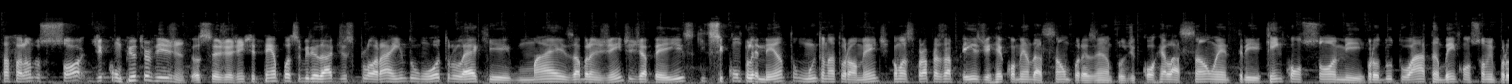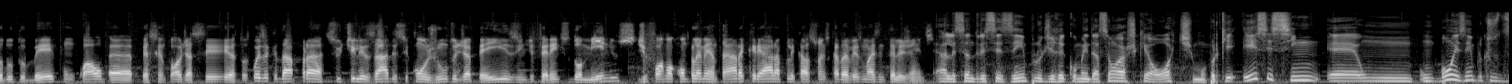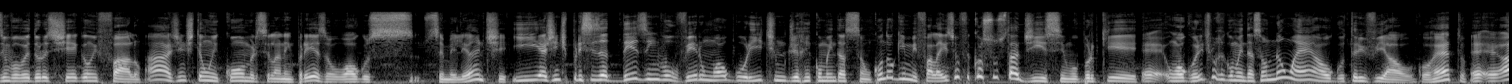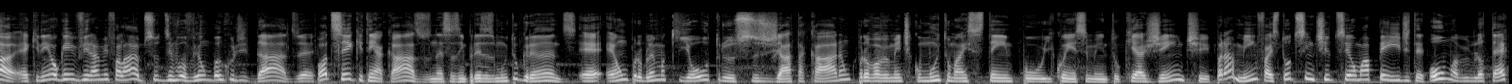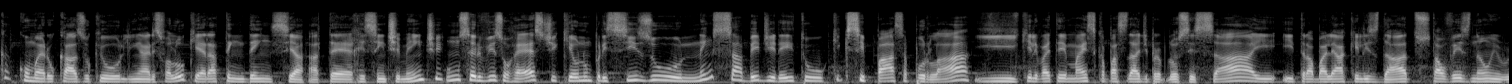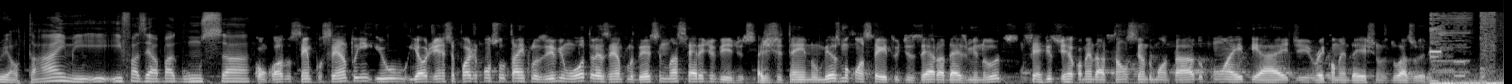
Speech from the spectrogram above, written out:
Está falando só de computer vision, ou seja, a gente tem a possibilidade de explorar ainda um outro leque mais abrangente de APIs que se complementam muito naturalmente, como as próprias APIs de recomendação, por exemplo, de correlação entre quem consome produto A também consome produto B, com qual é, percentual de acerto, coisa que dá para se utilizar desse conjunto de APIs em diferentes domínios de forma complementar a criar aplicações cada vez mais inteligentes. Alessandro, esse exemplo de recomendação eu acho que é ótimo, porque esse sim é um, um bom exemplo que os desenvolvedores chegam e falam: ah, a gente tem um e-commerce lá na empresa ou algo semelhante e a gente precisa desenvolver um algoritmo de recomendação. Quando alguém me fala isso, eu fico assustadíssimo, porque é, um algoritmo de recomendação não é algo trivial, correto? É, é, ah, é que nem alguém virar e me falar, ah, preciso desenvolver um banco de dados. É, pode ser que tenha casos nessas empresas muito grandes. É, é um problema que outros já atacaram, provavelmente com muito mais tempo e conhecimento que a gente. Para mim, faz todo sentido ser uma API de ter ou uma biblioteca, como era o caso que o Linhares falou, que era a tendência até recentemente, um serviço REST que eu não preciso nem saber direito o que, que se passa por lá e que ele vai ter mais capacidade para processar e, e, trabalhar aqueles dados, talvez não em real time, e, e fazer a bagunça. Concordo 100% e, e, o, e a audiência pode consultar, inclusive, um outro exemplo desse numa série de vídeos. A gente tem no mesmo conceito de 0 a 10 minutos, um serviço de recomendação sendo montado com a API de Recommendations do Azure. Azul.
